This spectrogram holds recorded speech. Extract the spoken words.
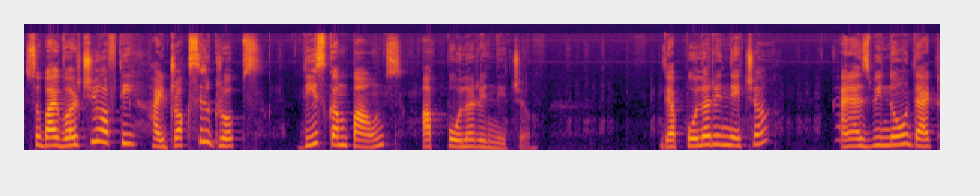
So, by virtue of the hydroxyl groups, these compounds are polar in nature. They are polar in nature and as we know that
